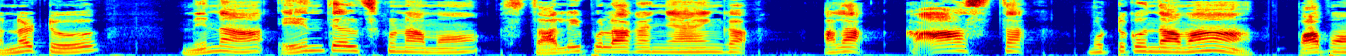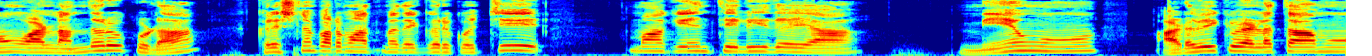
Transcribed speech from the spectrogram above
అన్నట్టు నిన్న ఏం తెలుసుకున్నామో స్థలీపులాగా న్యాయంగా. అలా కాస్త ముట్టుకుందామా? పాపం వాళ్ళందరూ కూడా కృష్ణ పరమాత్మ దగ్గరికి వచ్చి మాకేం తెలియదయ్యా మేము అడవికి వెళతాము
